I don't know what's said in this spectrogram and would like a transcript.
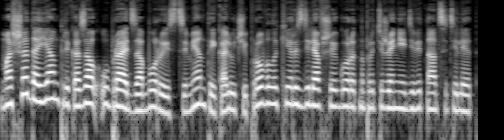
Маше Даян приказал убрать заборы из цемента и колючей проволоки, разделявшие город на протяжении 19 лет,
